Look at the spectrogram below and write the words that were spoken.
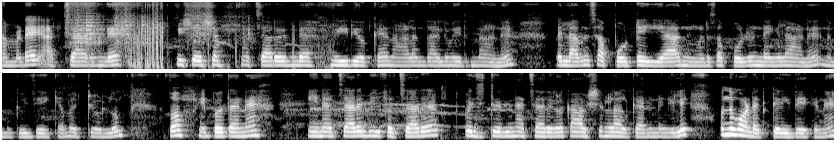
നമ്മുടെ അച്ചാറിന്റെ വിശേഷം? അച്ചാറിന്റെ വീഡിയോ ഒക്കെ നാളെ എന്തായാലും വരുന്നതാണ്. അപ്പോൾ എല്ലാവരും സപ്പോർട്ട് ചെയ്യുക നിങ്ങളുടെ സപ്പോർട്ട് ഉണ്ടെങ്കിലാണ് നമുക്ക് വിജയിക്കാൻ പറ്റുള്ളൂ. അപ്പം ഇപ്പോൾ തന്നെ മീനച്ചാർ ബീഫ് അച്ചാർ വെജിറ്റേറിയൻ അച്ചാറുകളൊക്കെ ആവശ്യമുള്ള ആൾക്കാരുണ്ടെങ്കിൽ ഒന്ന് കോണ്ടാക്ട് ചെയ്തേക്കണേ.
